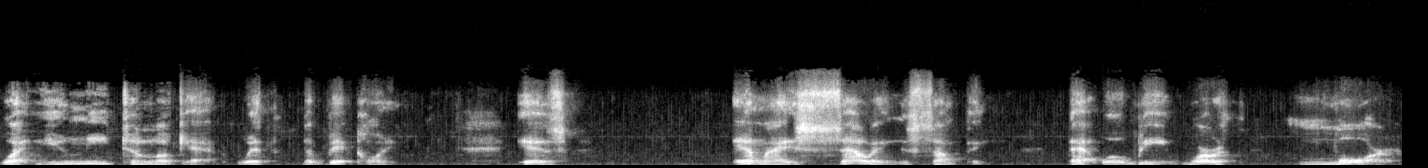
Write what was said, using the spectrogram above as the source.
What you need to look at with the Bitcoin is am I selling something that will be worth more?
